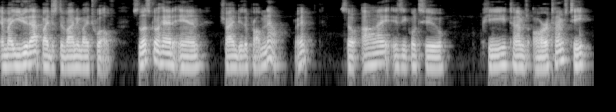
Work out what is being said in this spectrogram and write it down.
And by you do that by just dividing by 12. So let's go ahead and try and do the problem now, right? So I is equal to P times R times T.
